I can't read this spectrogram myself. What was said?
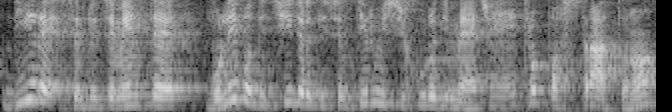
dire semplicemente volevo decidere di sentirmi sicuro di me, cioè è troppo astratto, no?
